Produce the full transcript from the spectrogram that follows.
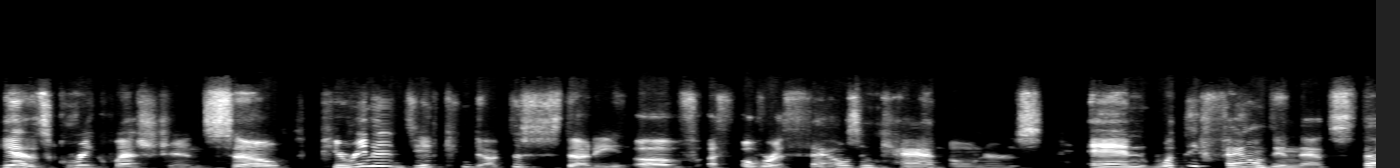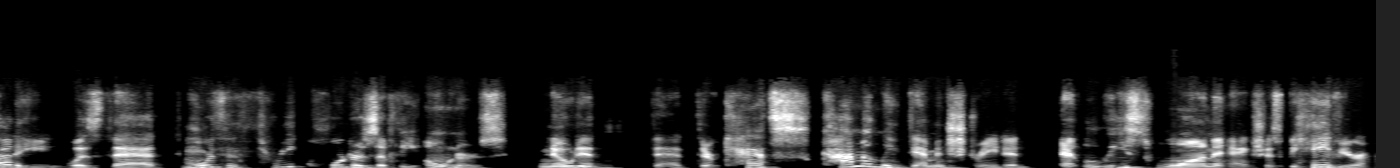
Yeah, that's a great question. So, Purina did conduct a study of uh, over a thousand cat owners and what they found in that study was that more than three quarters of the owners noted that their cats commonly demonstrated at least one anxious behavior,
